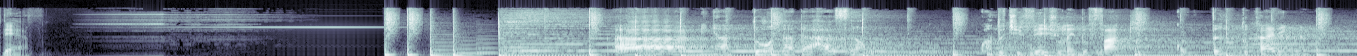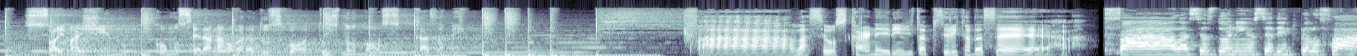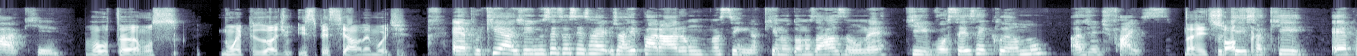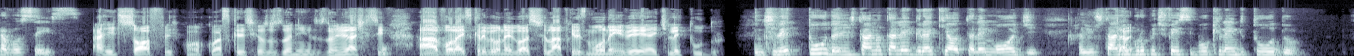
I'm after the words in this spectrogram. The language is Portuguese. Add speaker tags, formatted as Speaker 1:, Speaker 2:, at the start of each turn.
Speaker 1: half-daff.
Speaker 2: Ah, minha dona da razão. Quando te vejo lendo FAQ com tanto carinho, só imagino como será na hora dos votos no nosso casamento. Fala, seus carneirinhos de tapicerica da serra.
Speaker 3: Fala, seus doninhos sedentos pelo FAQ.
Speaker 2: Voltamos num episódio especial, né, Modi?
Speaker 3: É, porque a gente, não sei se vocês já repararam, assim, aqui no Donos da Razão, né? Que vocês reclamam, a gente faz.
Speaker 2: Não, a gente
Speaker 3: Porque
Speaker 2: sofre.
Speaker 3: isso aqui é pra vocês.
Speaker 2: A gente sofre com, com as críticas dos doninhos. Os doninhos acham que assim, ah, vou lá escrever um negócio lá porque eles não vão nem ver, aí te lê tudo.
Speaker 3: A gente lê tudo, a gente tá no Telegram aqui, ó, o Telemode. A gente tá
Speaker 2: Tele-
Speaker 3: no grupo de Facebook lendo tudo.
